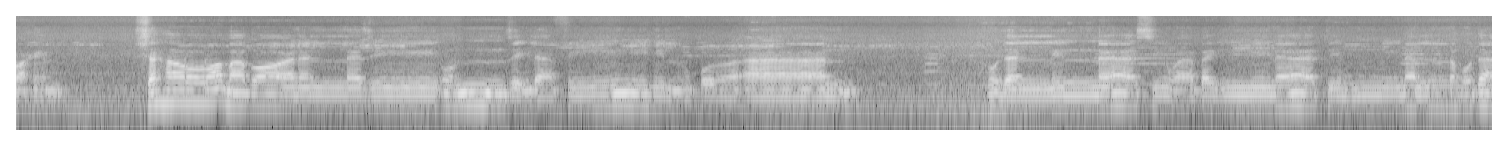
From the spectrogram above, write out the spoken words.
রহিম شهر رمضان الذي أنزل فيه القرآن هدى للناس وبينات من الهدى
